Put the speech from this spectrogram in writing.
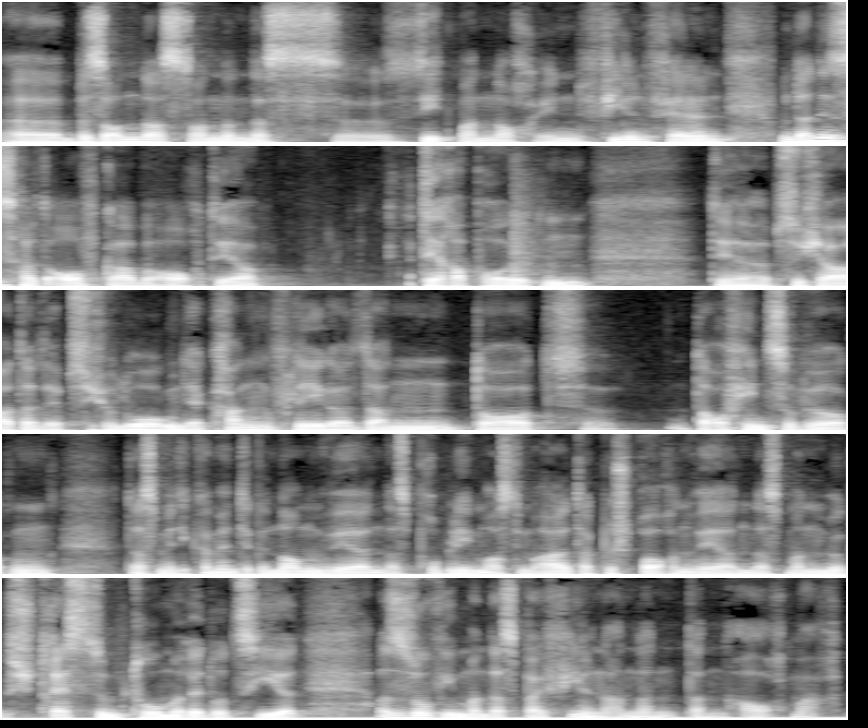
äh, besonders, sondern das äh, sieht man noch in vielen Fällen. Und dann ist es halt Aufgabe auch der Therapeuten, der Psychiater, der Psychologen, der Krankenpfleger dann dort darauf hinzuwirken, dass Medikamente genommen werden, dass Probleme aus dem Alltag besprochen werden, dass man möglichst Stresssymptome reduziert. Also so wie man das bei vielen anderen dann auch macht.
